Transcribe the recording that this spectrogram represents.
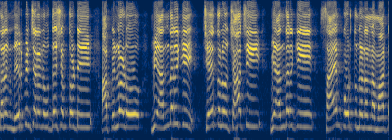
తనకు నేర్పించాలన్న ఉద్దేశంతో ఆ పిల్లోడు మీ అందరికీ చేతులు చాచి మీ అందరికీ సాయం కోరుతున్నాడన్నమాట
